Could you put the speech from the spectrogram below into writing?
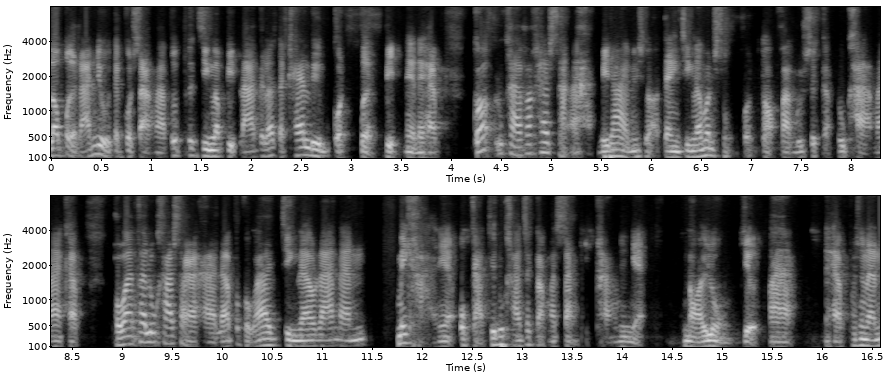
เราเปิดร้านอยู่แต่กดสั่งมาปุ๊บจริงเราปิดร้านไปแล้วแต่แค่ลืมกดเปิดปิดเนี่ยนะครับ ก็ลูกค้าก็แค่สั่งอาหารไม่ได้ไม่ใช่หรอแต่จริงๆแล้วมันส่งผลต่อความรู้สึกกับลูกค้ามากครับเพราะว่าถ้าลูกค้าสั่งอาหารแล้วปรากฏว่าจริงแล้วร้านนั้น ไม่ขายเนี่ยโอกาสที่ลูกค้าจะกลับมาสั่งอีกครั้งหนึ่งเนี่ยน้อยลงเยอะมากนะครับ เพราะฉะนั้น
